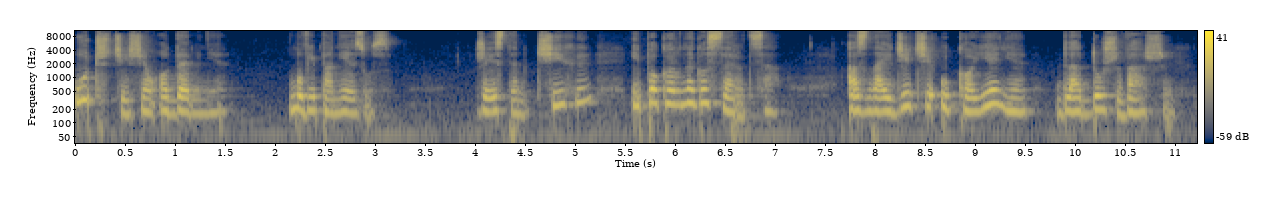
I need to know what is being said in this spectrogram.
Uczcie się ode mnie, mówi Pan Jezus, że jestem cichy i pokornego serca, a znajdziecie ukojenie dla dusz waszych.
